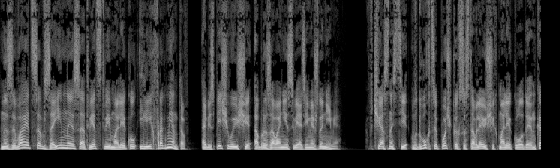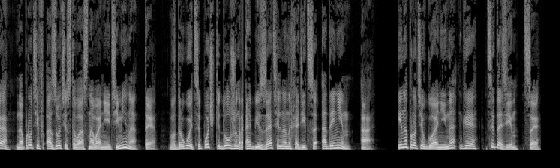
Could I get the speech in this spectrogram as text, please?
называется взаимное соответствие молекул или их фрагментов, обеспечивающее образование связи между ними. В частности, в двух цепочках, составляющих молекулу ДНК, напротив азотистого основания тимина, Т, в другой цепочке должен обязательно находиться аденин, А, и напротив гуанина, Г, цитозин, С.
